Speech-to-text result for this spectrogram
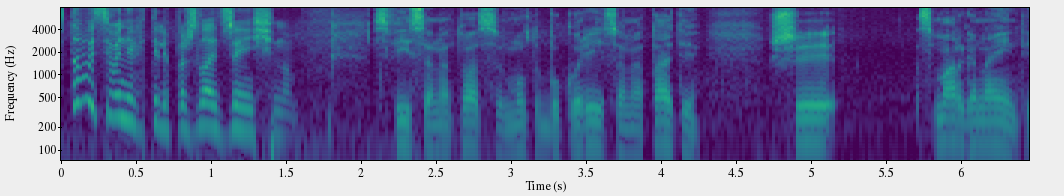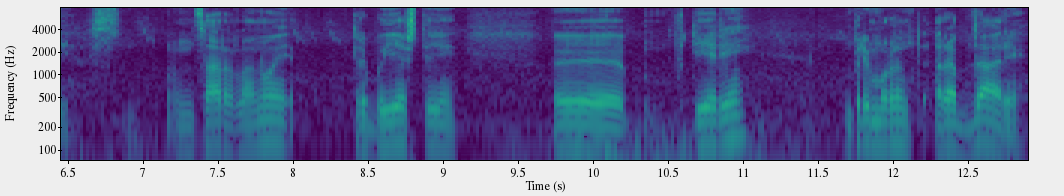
Что вы сегодня хотели păjălать женщинам? să fii sănătoasă, multă bucurie, sănătate și să meargă înainte. S- În țară la noi trebuiește e, putere, în primul rând răbdare.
